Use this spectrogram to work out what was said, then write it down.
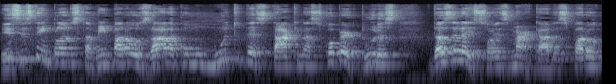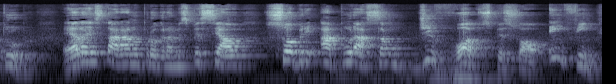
Existem planos também para usá-la como muito destaque nas coberturas das eleições marcadas para outubro. Ela estará no programa especial sobre apuração de votos, pessoal. Enfim,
